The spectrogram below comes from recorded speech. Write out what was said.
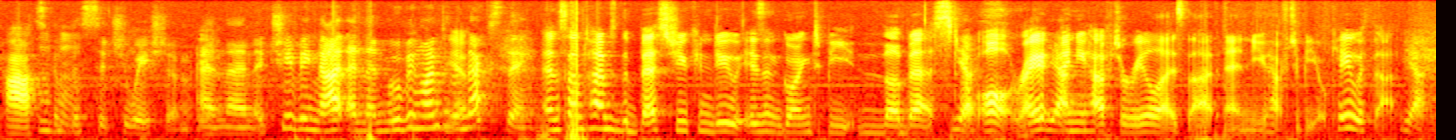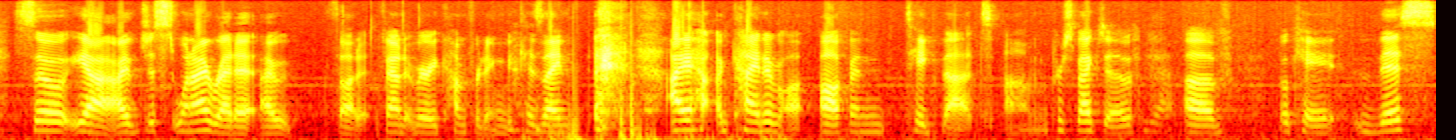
task of this situation and then achieving that and then moving on to Yeah. the next thing And sometimes the best you can do isn't going to be the best Yes. of all, right? Yeah. And you have to realize that and you have to be okay with that. Yeah. So, yeah, I just when I read it, I thought it found it very comforting because i i kind of often take that um, perspective Yeah. of okay, this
